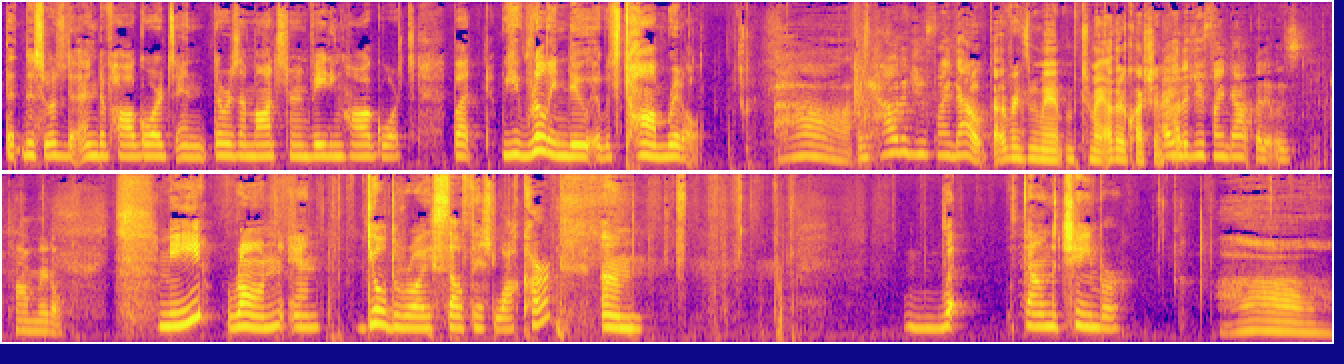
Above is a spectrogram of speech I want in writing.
that this was the end of Hogwarts and there was a monster invading Hogwarts, but we really knew it was Tom Riddle. Ah, and how did you find out? That brings me my, to my other question. How did you find out that it was Tom Riddle? Me, Ron, and Gilderoy Selfish Lockhart, um, found the chamber. Ah.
